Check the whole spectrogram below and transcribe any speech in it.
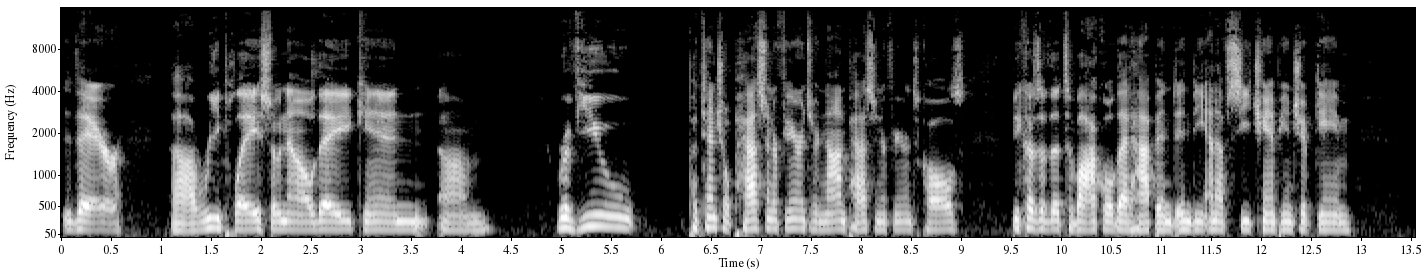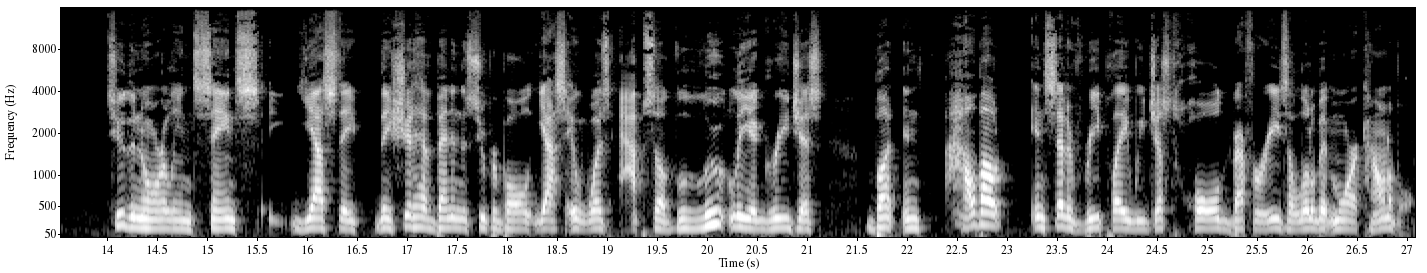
their uh, replay, so now they can um, review potential pass interference or non-pass interference calls because of the debacle that happened in the NFC Championship game to the New Orleans Saints. Yes, they they should have been in the Super Bowl. Yes, it was absolutely egregious. But in how about instead of replay, we just hold referees a little bit more accountable?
